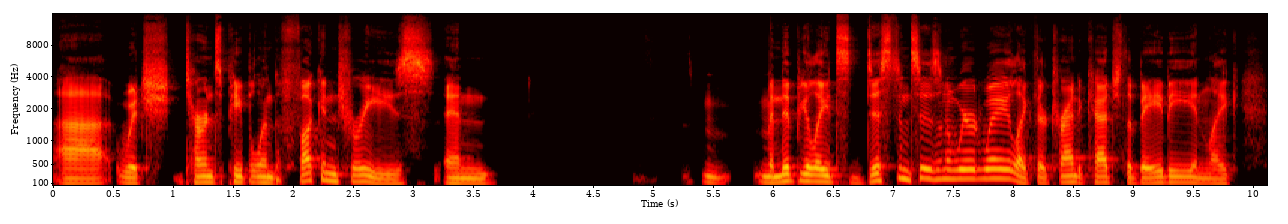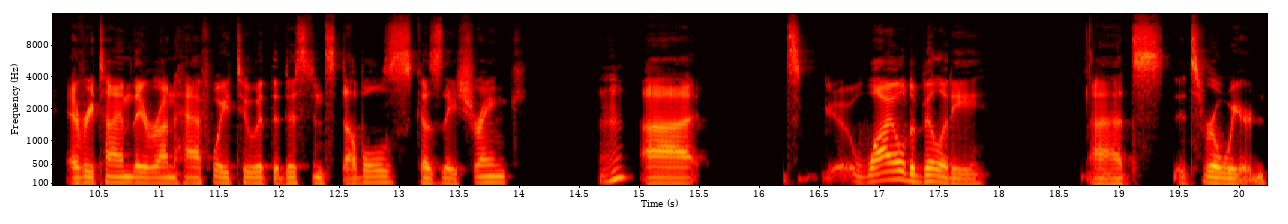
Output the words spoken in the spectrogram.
uh, which turns people into fucking trees and m- manipulates distances in a weird way. Like they're trying to catch the baby, and like every time they run halfway to it, the distance doubles because they shrink. Mhm. Uh, it's wild ability. Uh, it's it's real weird.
